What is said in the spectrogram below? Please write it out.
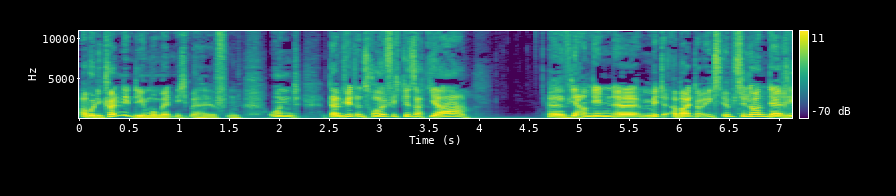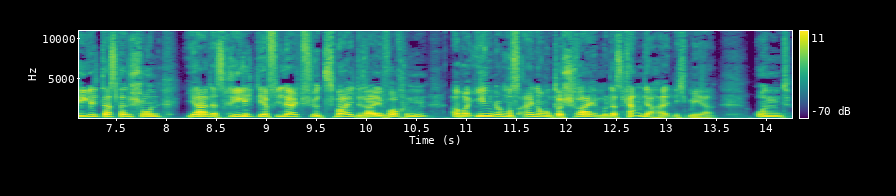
aber die können in dem Moment nicht mehr helfen. Und dann wird uns häufig gesagt, ja, wir haben den äh, Mitarbeiter XY, der regelt das dann schon. Ja, das regelt der vielleicht für zwei, drei Wochen, aber irgendwann muss einer unterschreiben und das kann der halt nicht mehr. Und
